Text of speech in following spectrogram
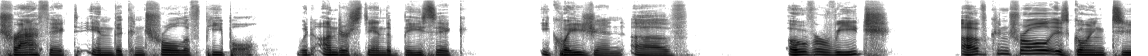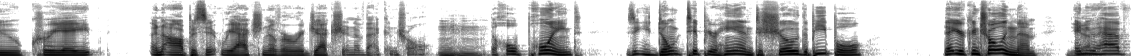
trafficked in the control of people would understand the basic equation of overreach of control is going to create an opposite reaction of a rejection of that control. Mm-hmm. The whole point is that you don't tip your hand to show the people that you're controlling them. And you have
